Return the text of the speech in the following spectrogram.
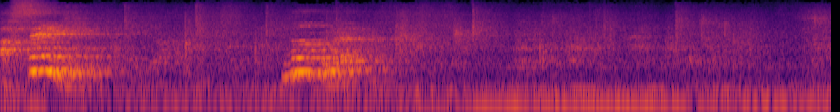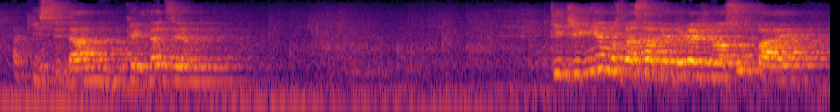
acende. Não, né? Aqui se dá no que ele está dizendo. Que diríamos da sabedoria de nosso Pai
